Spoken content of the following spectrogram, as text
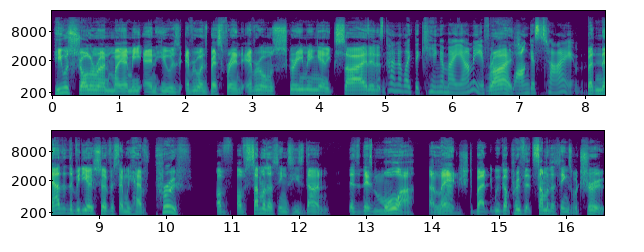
he was strolling around Miami and he was everyone's best friend. Everyone was screaming and He excited. was kind of like the king of Miami for Right. the longest time. But now that the video surfaced and we have proof of, of some of the things he's done, there's there's more alleged, but we've got proof that some of the things were true.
